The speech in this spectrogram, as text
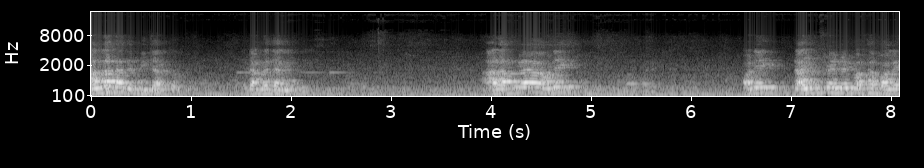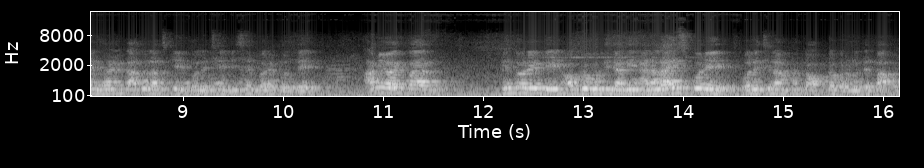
আল্লাহ তাদের বিচার করবে। এটা আমরা জানি। আর আপনারা অনেক অনেক টাইম ফ্রেমের কথা বলেন। ধরেন কাজল আজকে বলেছে ডিসেম্বরের মধ্যে। আমিও একবার ভেতরে যে অগ্রগতি জানি অ্যানালাইজ করে বলেছিলাম, হয়তো অক্টোবরের মধ্যে পাবো।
